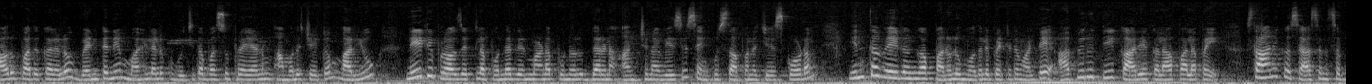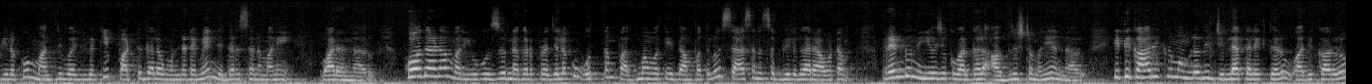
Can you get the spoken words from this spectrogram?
ఆరు పథకాలలో వెంటనే మహిళలకు ఉచిత బస్సు ప్రయాణం అమలు చేయటం మరియు నీటి ప్రాజెక్టుల పునర్నిర్మాణ పునరుద్ధరణ అంచనా వేసి శంకుస్థాపన చేసుకోవడం ఇంత వేగంగా పనులు మొదలుపెట్టడం అంటే అభివృద్ధి కార్యకలాపాలపై స్థానిక శాసనసభ్యులకు మంత్రివర్యులకి పట్టుదల ఉండడమే నిదర్శనమని వారన్నారు. కోదాడ మరియు హుజూర్ నగర్ ప్రజలకు ఉత్తమ్ పద్మావతి దంపతులు శాసనసభ్యులుగా రావటం రెండు నియోజకవర్గాల అదృష్టమని అన్నారు. ఇటు కార్యక్రమంలోని జిల్లా కలెక్టర్ అధికారులు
